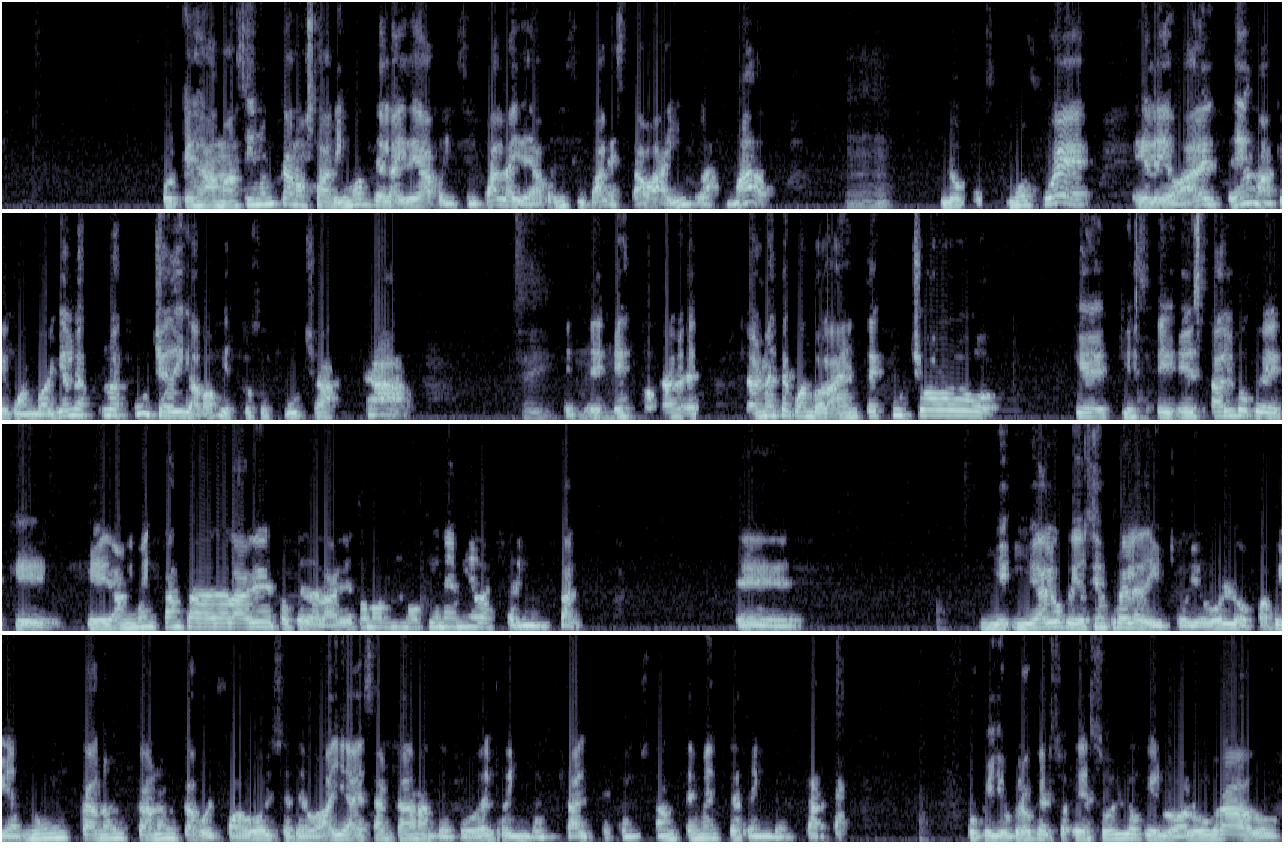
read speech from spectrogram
Porque jamás y nunca nos salimos de la idea principal. La idea principal estaba ahí plasmada. Lo que hicimos fue elevar el tema, que cuando alguien lo, escuche diga, papi, esto se escucha claro. Sí. esto, realmente cuando la gente escuchó que, es, algo que, que a mí me encanta de la gueto, que de la gueto no, no tiene miedo a experimentar. Eh, y, y, algo que yo siempre le he dicho, yo lo papi, nunca, nunca, nunca, por favor, se te vaya esas ganas de poder reinventarte, constantemente reinventarte. Porque yo creo que eso, eso es lo que lo ha logrado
